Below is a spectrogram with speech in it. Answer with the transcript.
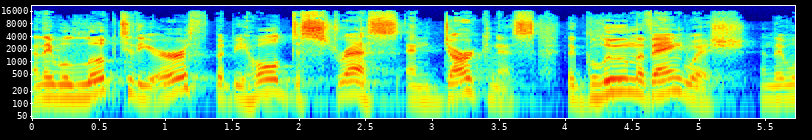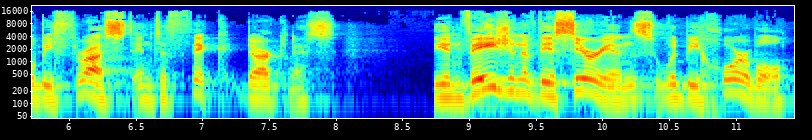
And they will look to the earth, but behold distress and darkness, the gloom of anguish, and they will be thrust into thick darkness. The invasion of the Assyrians would be horrible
